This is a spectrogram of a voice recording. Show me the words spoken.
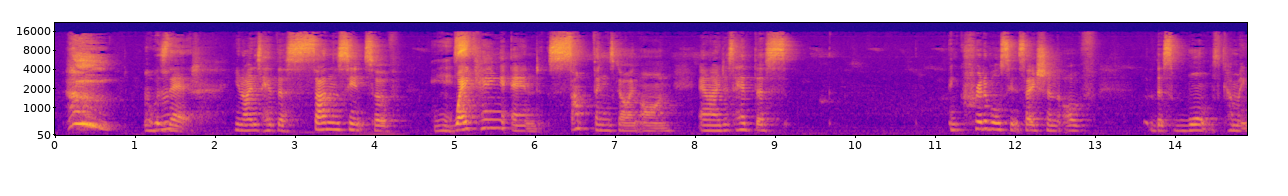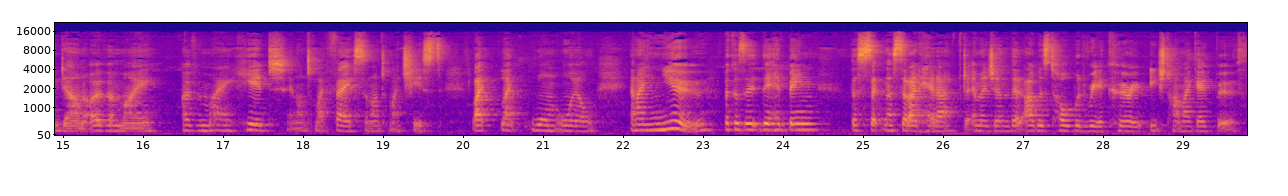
mm-hmm. was that? You know, I just had this sudden sense of yes. waking and something's going on. And I just had this incredible sensation of this warmth coming down over my over my head and onto my face and onto my chest like like warm oil and i knew because there had been the sickness that i'd had after imogen that i was told would reoccur each time i gave birth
